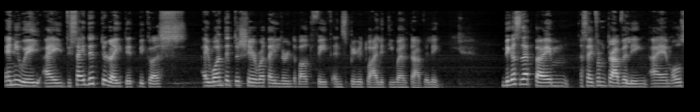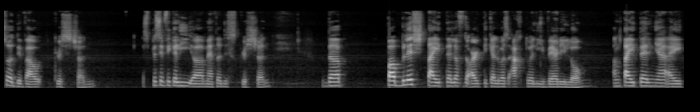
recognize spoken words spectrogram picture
Anyway, I decided to write it because I wanted to share what I learned about faith and spirituality while traveling. Because that time, aside from traveling, I am also a devout Christian, specifically a Methodist Christian. The published title of the article was actually very long. Ang title niya ay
